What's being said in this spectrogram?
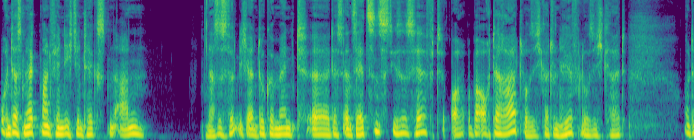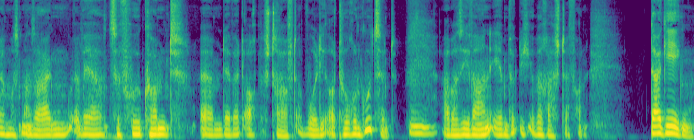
Und das merkt man, finde ich, den Texten an. Das ist wirklich ein Dokument äh, des Entsetzens, dieses Heft, aber auch der Ratlosigkeit und Hilflosigkeit. Und da muss man sagen, wer zu früh kommt, ähm, der wird auch bestraft, obwohl die Autoren gut sind. Mhm. Aber sie waren eben wirklich überrascht davon. Dagegen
